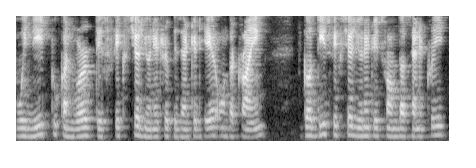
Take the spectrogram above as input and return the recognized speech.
we need to convert this fixture unit represented here on the drawing. Because this fixture unit is from the sanitary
